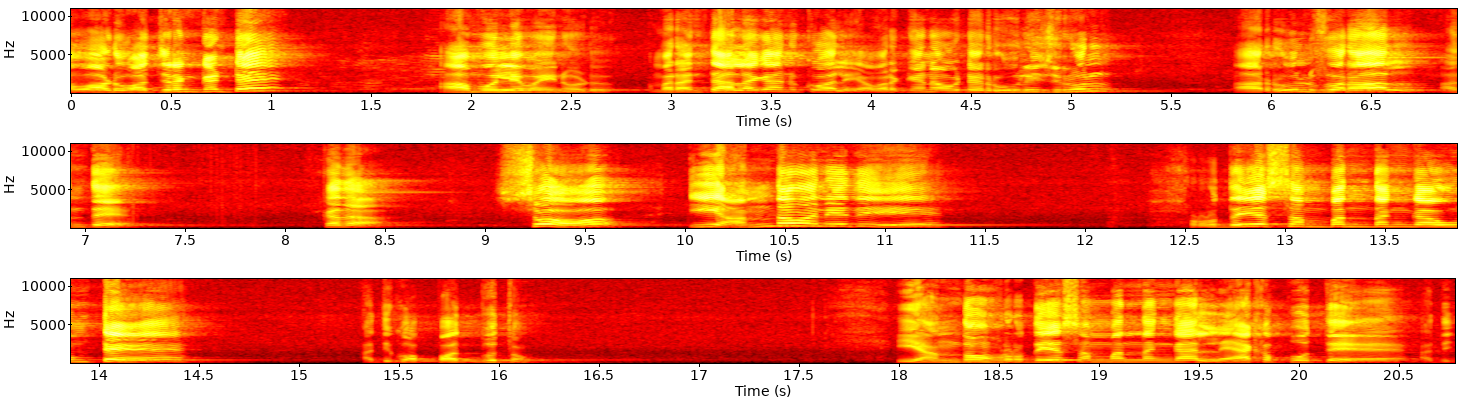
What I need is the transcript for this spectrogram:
వాడు వజ్రం కంటే అమూల్యమైనోడు. మరి అంతే అలాగే అనుకోవాలి. ఎవరికైనా ఒకటే రూల్ ఇజ్ రూల్. ఆ రూల్ ఫర్ ఆల్ అంతే. కదా? సో ఈ అందం అనేది హృదయ సంబంధంగా ఉంటే అది గొప్ప అద్భుతం. ఈ అందం హృదయ సంబంధంగా లేకపోతే అది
